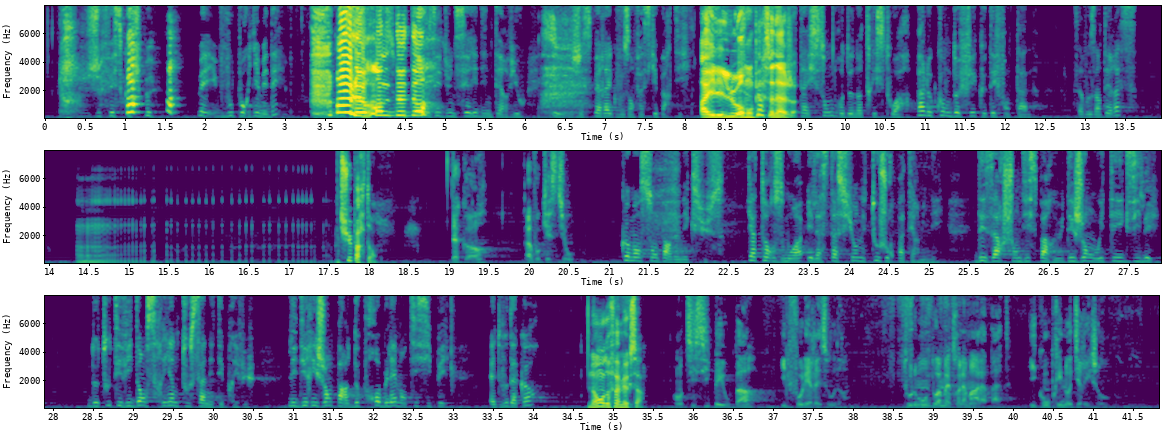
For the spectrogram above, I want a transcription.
Je fais ce que je peux. Mais vous pourriez m'aider? Oh, le rentre dedans d'une série d'interviews. Et j'espérais que vous en fassiez partie. Ah, il est lourd mon personnage. Détail sombre de notre histoire, pas le conte de fées que des fontanes. Ça vous intéresse? Je suis partant. D'accord. À vos questions. Commençons par le Nexus. 14 mois et la station n'est toujours pas terminée. Des arches ont disparu, des gens ont été exilés. De toute évidence, rien de tout ça n'était prévu. Les dirigeants parlent de problèmes anticipés. Êtes-vous d'accord? Non, on doit faire mieux que ça. Anticipés ou pas, il faut les résoudre. Tout le monde doit mettre la main à la pâte, y compris nos dirigeants.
